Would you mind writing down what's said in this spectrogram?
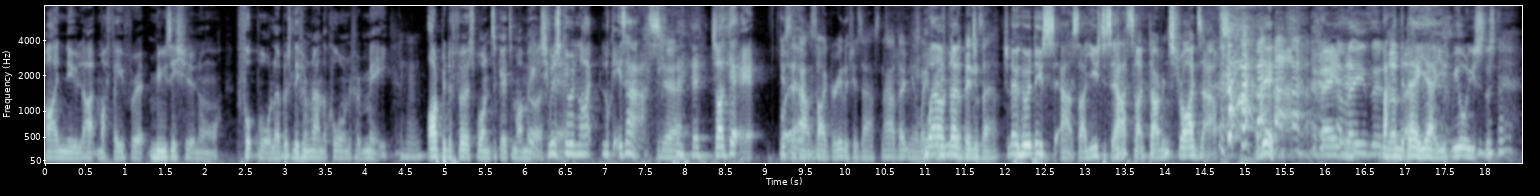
I knew like my favourite musician or footballer was living around the corner from me, I'd be the first one to go to my mate. course, She was just yeah. going like, look at his ass. Yeah. So I get it. You but, sit um, outside Grealish's house now, don't you? Wait Well, for no. the bins do, out. do you know who I do sit outside? I used to sit outside Darren Stride's house. I did Amazing. Amazing. back in the that. day. Yeah, you- we all used to just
